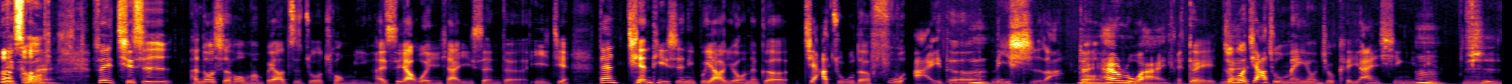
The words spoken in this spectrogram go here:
没错。所以其实很多时候我们不要自作聪明，还是要问一下医生的意见。但前提是你不要有那个家族的腹癌的历史啦。嗯、对，还有乳癌。对，如果家族没有，你就可以安心一点。嗯、是。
